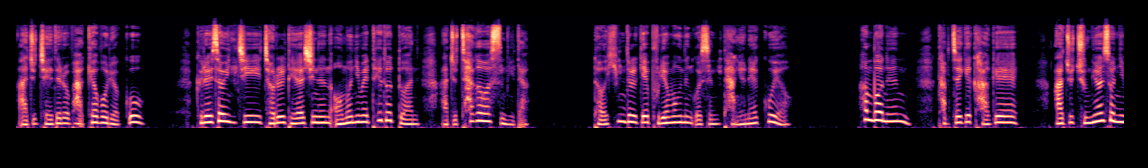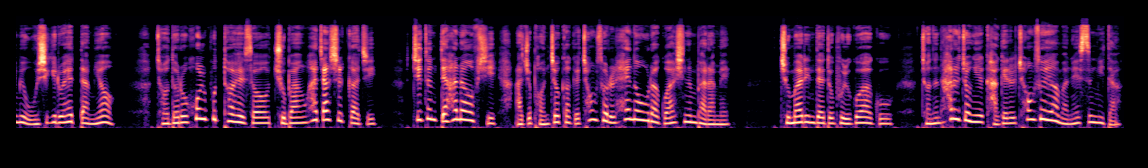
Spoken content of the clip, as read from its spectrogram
아주 제대로 박혀버렸고, 그래서인지 저를 대하시는 어머님의 태도 또한 아주 차가웠습니다. 더 힘들게 부려먹는 것은 당연했고요. 한 번은 갑자기 가게에 아주 중요한 손님이 오시기로 했다며 저더러 홀부터 해서 주방, 화장실까지 찌든 때 하나 없이 아주 번쩍하게 청소를 해놓으라고 하시는 바람에 주말인데도 불구하고 저는 하루 종일 가게를 청소해야만 했습니다.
